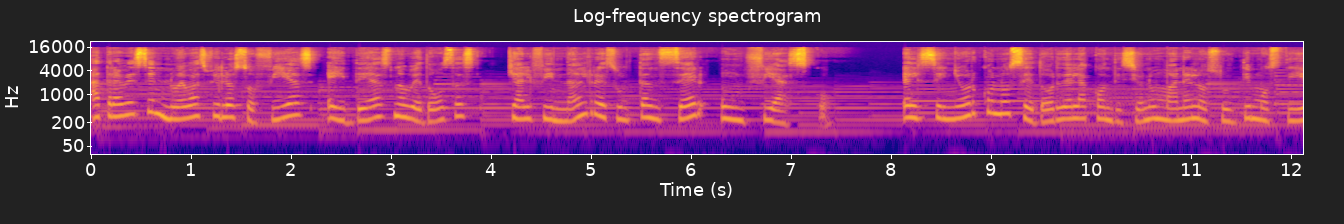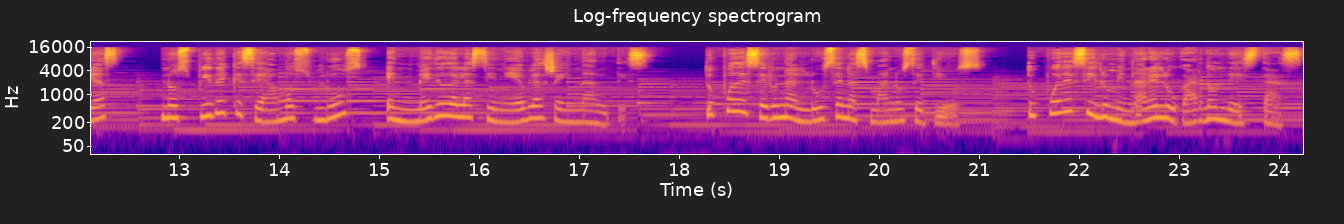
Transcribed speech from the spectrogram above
a través de nuevas filosofías e ideas novedosas que al final resultan ser un fiasco. El Señor conocedor de la condición humana en los últimos días nos pide que seamos luz en medio de las tinieblas reinantes. Tú puedes ser una luz en las manos de Dios. Tú puedes iluminar el lugar donde estás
